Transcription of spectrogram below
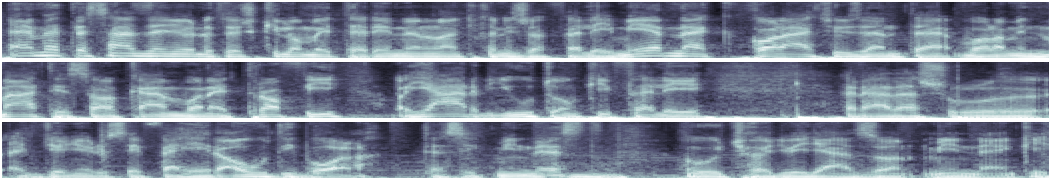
M7 145-ös kilométerénél Nagykanizsa felé mérnek, Kalács üzente, valamint Máté Szalkán van egy trafi, a Járvi úton kifelé, ráadásul egy gyönyörű szép fehér Audiból teszik mindezt, úgyhogy vigyázzon mindenki.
